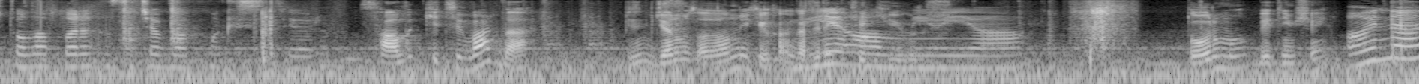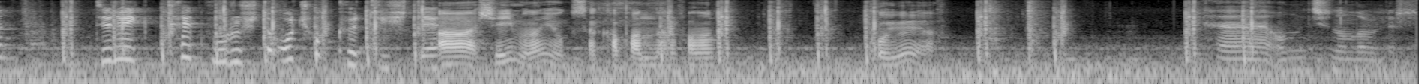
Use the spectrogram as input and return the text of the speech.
Şu dolaplara hızlıca bakmak istiyorum. Sağlık kiti var da bizim canımız azalmıyor ki kanka Niye direkt tek almıyor yiyoruz. ya? Doğru mu dediğim şey? Aynen. Direkt tek vuruşta o çok kötü işte. Aa şey mi lan yoksa kapanlar falan koyuyor ya. He onun için olabilir.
